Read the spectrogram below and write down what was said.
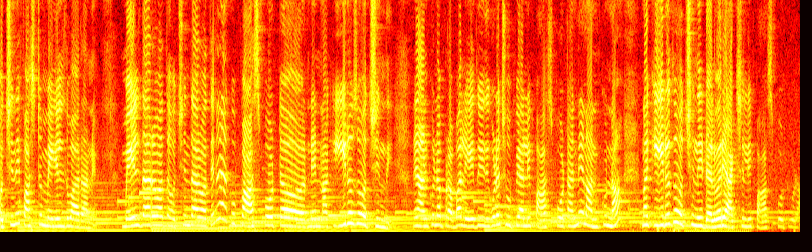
వచ్చింది ఫస్ట్ మెయిల్ ద్వారానే. మెయిల్ తర్వాత వచ్చిన తర్వాతనే నాకు పాస్పోర్ట్ నేను నాకు ఈ వచ్చింది. నేను అనుకున్న ప్రభా లేదు ఇది కూడా చూపించాలి పాస్పోర్ట్ అని నేను అనుకున్నా. నాకు ఈ వచ్చింది డెలివరీ యాక్చువల్లీ పాస్పోర్ట్ కూడా.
